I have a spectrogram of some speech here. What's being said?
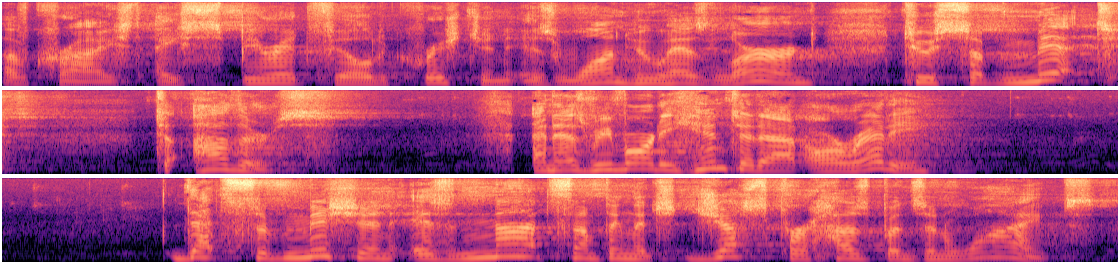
of Christ. A spirit filled Christian is one who has learned to submit to others. And as we've already hinted at already, that submission is not something that's just for husbands and wives.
